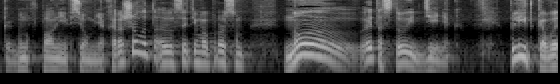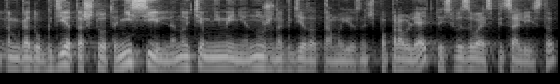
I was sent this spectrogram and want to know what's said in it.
как бы, ну, вполне все у меня хорошо вот, э, с этим вопросом, но это стоит денег. Плитка в этом году где-то что-то не сильно, но тем не менее нужно где-то там ее, значит, поправлять, то есть вызывая специалистов.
